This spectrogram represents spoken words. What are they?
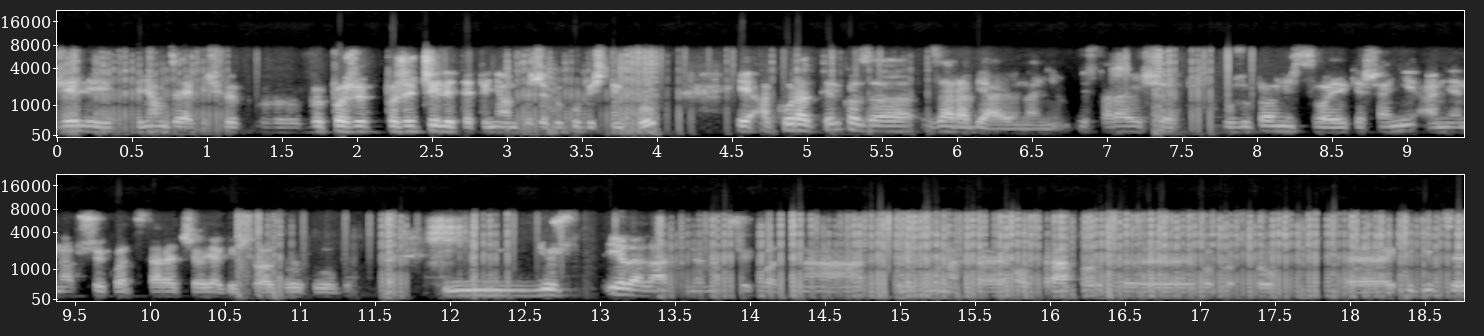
wzięli pieniądze jakieś, wypożyczyli te pieniądze, żeby kupić ten klub i akurat tylko za, zarabiają na nim i starają się uzupełnić swoje kieszeni, a nie na przykład starać się o jakiś rozwój klubu. I już ile lat na przykład na trybunach e, Old Trafford e, po prostu kibice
